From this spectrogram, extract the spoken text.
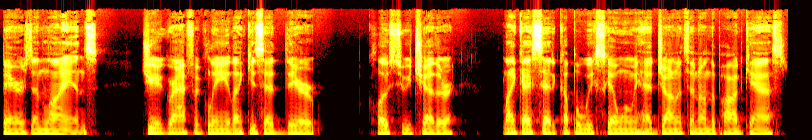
Bears, and Lions. Geographically, like you said, they're close to each other. Like I said a couple weeks ago when we had Jonathan on the podcast,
